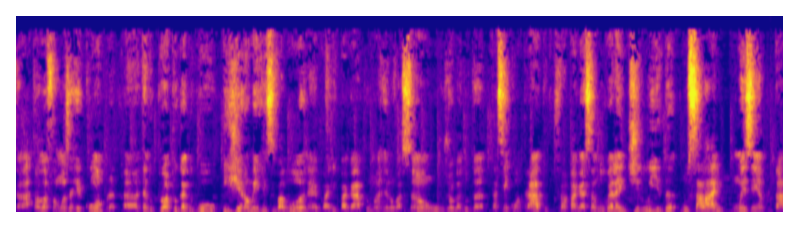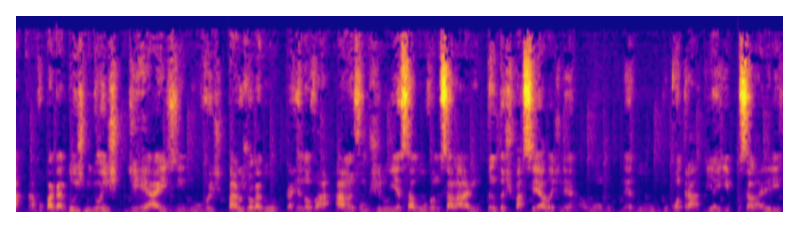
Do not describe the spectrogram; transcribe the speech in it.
a tal da famosa recompra, até do próprio Gabigol. E geralmente esse valor, né, vai lhe pagar por uma renovação, ou o jogador tá, tá sem contrato, vai pagar essa luva, ela é diluída no salário. Um exemplo, tá? Ah, vou pagar 2 milhões de reais em luvas para o jogador, para renovar. Ah, nós vamos diluir essa luva no salário em tantas parcelas, né, ao longo né, do, do contrato. E aí o salário ele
